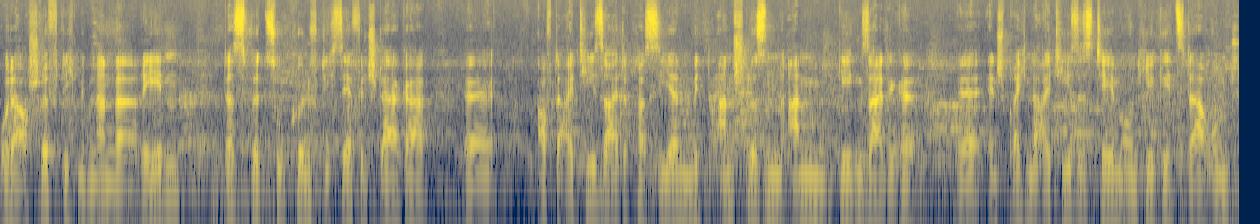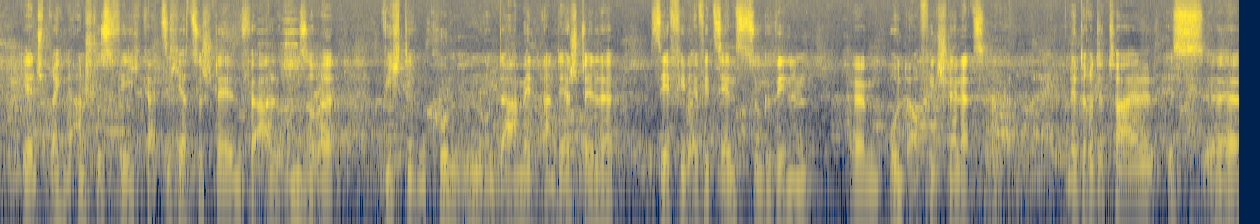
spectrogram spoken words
oder auch schriftlich miteinander reden. Das wird zukünftig sehr viel stärker äh, auf der IT-Seite passieren mit Anschlüssen an gegenseitige äh, entsprechende IT-Systeme. Und hier geht es darum, die entsprechende Anschlussfähigkeit sicherzustellen für all unsere wichtigen Kunden und damit an der Stelle sehr viel Effizienz zu gewinnen ähm, und auch viel schneller zu werden. Und der dritte Teil ist äh,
